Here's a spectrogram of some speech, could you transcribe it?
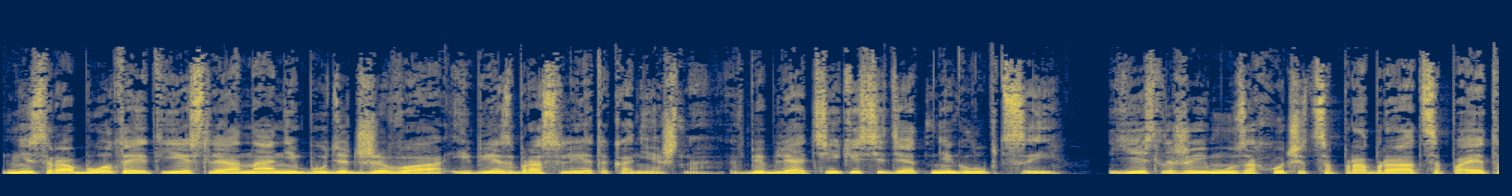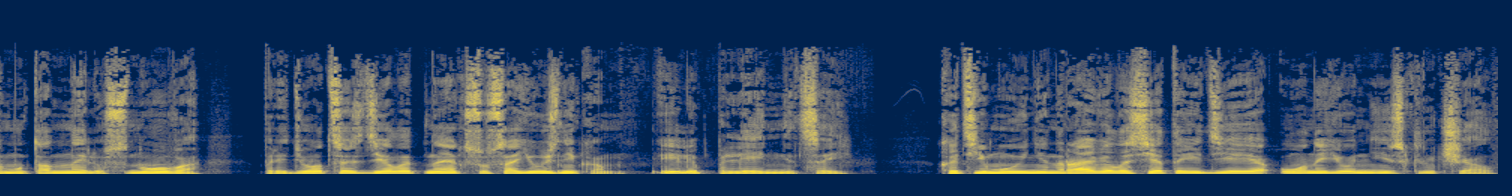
Не сработает, если она не будет жива, и без браслета, конечно. В библиотеке сидят не глупцы. Если же ему захочется пробраться по этому тоннелю снова, придется сделать Нексу союзником или пленницей. Хоть ему и не нравилась эта идея, он ее не исключал.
